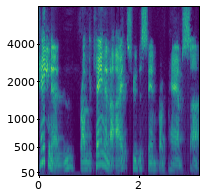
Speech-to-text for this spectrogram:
Canaan from the Canaanites who descend from Ham's son.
